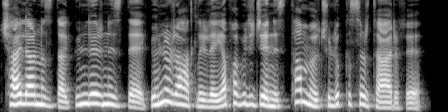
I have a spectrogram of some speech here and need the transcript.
Çaylarınızda, günlerinizde gönül rahatlığıyla yapabileceğiniz tam ölçülü kısır tarifi.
